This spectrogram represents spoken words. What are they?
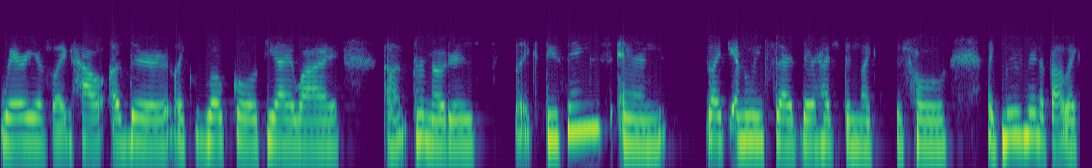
wary of like how other like local DIY uh, promoters like do things and like Emily said, there has been like this whole like movement about like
